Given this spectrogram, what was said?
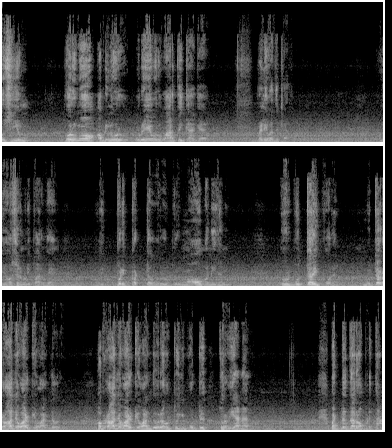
ஊசியும் வருமோ அப்படின்னு ஒரு ஒரே ஒரு வார்த்தைக்காக வெளியே வந்துட்டார் நீ யோசனை பண்ணி பாருங்க. இப்படிப்பட்ட ஒரு ஒரு மாமனிதன் ஒரு புத்தரை போற புத்தர் ராஜ வாழ்க்கை வாழ்ந்தவர். அப்புறம் ராஜ வாழ்க்கை வாழ்ந்தவர் அவர் தூக்கி போட்டு துறவியானார். பட்டுத்தாரம் அப்படித்தான்.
